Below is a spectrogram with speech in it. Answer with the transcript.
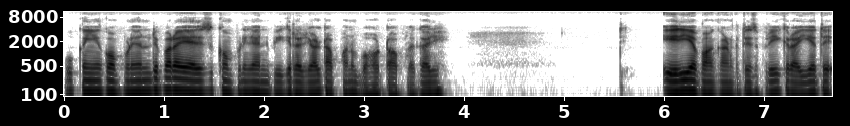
ਉਹ ਕਈਆਂ ਕੰਪਨੀਆਂ ਦੇ ਪਰ ਇਸ ਕੰਪਨੀ ਦਾ ਐਨ ਪੀ ਕੇ ਦਾ ਰਿਜ਼ਲਟ ਆਪਾਂ ਨੂੰ ਬਹੁਤ ਟੌਪ ਲੱਗਾ ਜੀ। ਇਹਦੀ ਆਪਾਂ ਕਣਕ 'ਤੇ ਸਪਰੇਅ ਕਰਾਈ ਹੈ ਅਤੇ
